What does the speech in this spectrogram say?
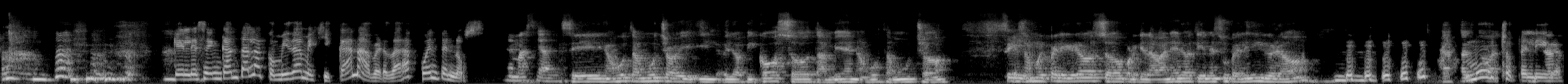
que les encanta la comida mexicana, ¿verdad? Cuéntenos. Demasiado. Sí, nos gusta mucho y, lo picoso también nos gusta mucho. Sí. Eso es muy peligroso porque el habanero tiene su peligro. Mucho peligro.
